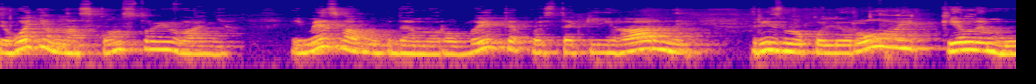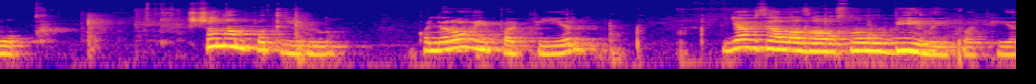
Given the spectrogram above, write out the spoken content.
Сьогодні в нас конструювання. І ми з вами будемо робити ось такий гарний різнокольоровий килимок. Що нам потрібно? Кольоровий папір. Я взяла за основу білий папір,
